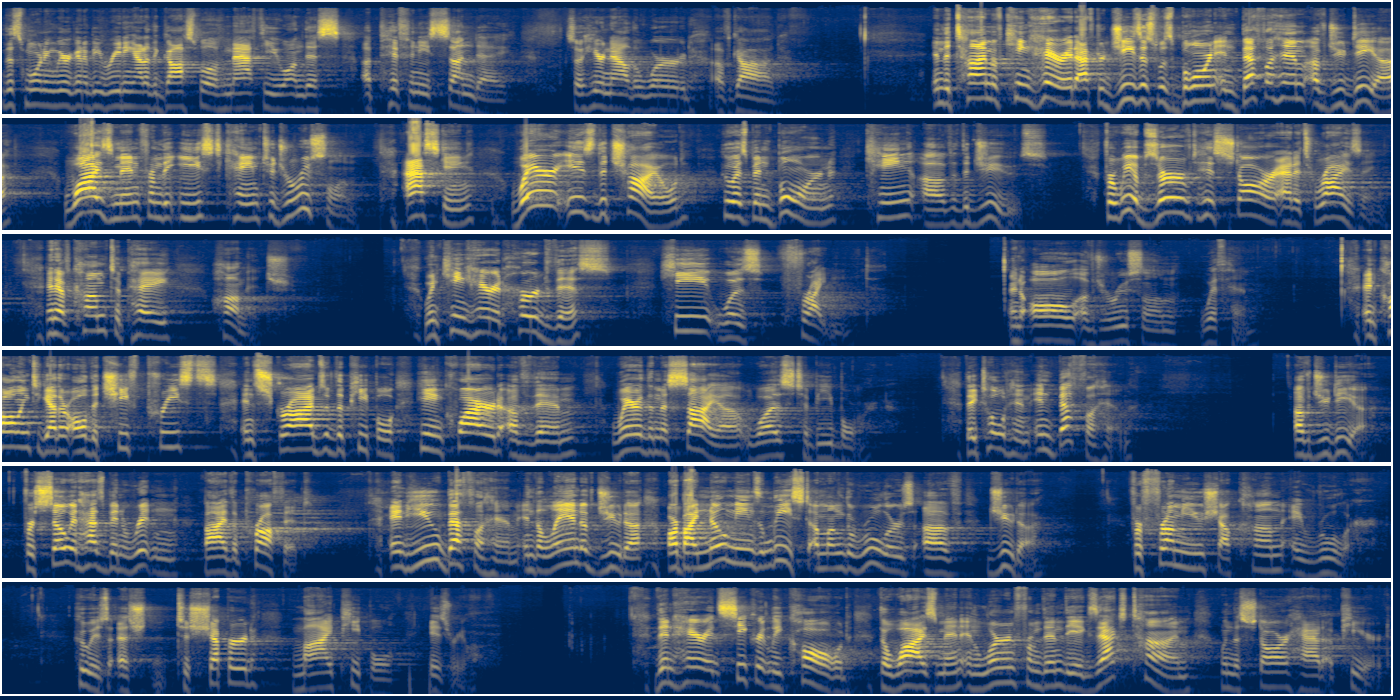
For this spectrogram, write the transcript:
This morning we are going to be reading out of the Gospel of Matthew on this Epiphany Sunday. So, hear now the word of God. In the time of King Herod, after Jesus was born in Bethlehem of Judea, wise men from the east came to Jerusalem, asking, Where is the child who has been born King of the Jews? For we observed his star at its rising and have come to pay homage. When King Herod heard this, he was frightened, and all of Jerusalem with him. And calling together all the chief priests and scribes of the people, he inquired of them where the Messiah was to be born. They told him, In Bethlehem of Judea, for so it has been written by the prophet. And you, Bethlehem, in the land of Judah, are by no means least among the rulers of Judah. For from you shall come a ruler who is to shepherd my people Israel. Then Herod secretly called the wise men and learned from them the exact time when the star had appeared.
